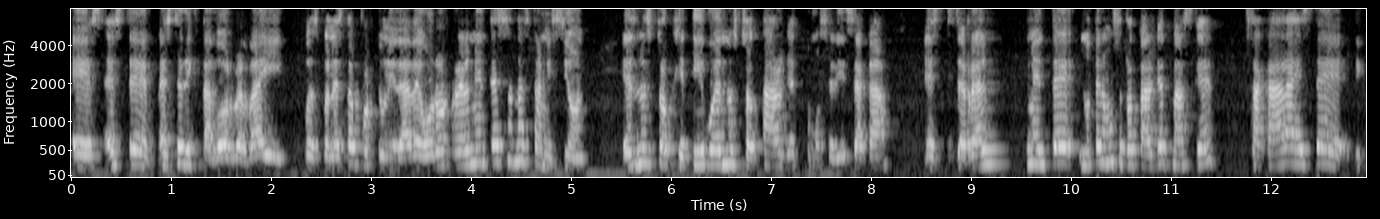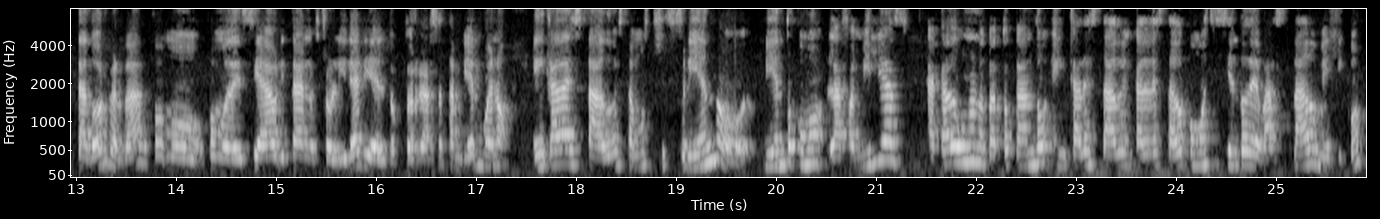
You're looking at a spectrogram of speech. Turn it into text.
es este, este dictador, ¿verdad? Y pues con esta oportunidad de oro, realmente es nuestra misión, es nuestro objetivo, es nuestro target, como se dice acá. Este, realmente no tenemos otro target más que sacar a este dictador, ¿verdad? Como, como decía ahorita nuestro líder y el doctor Garza también, bueno, en cada estado estamos sufriendo, viendo cómo las familias, a cada uno nos va tocando en cada estado, en cada estado, cómo está siendo devastado México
